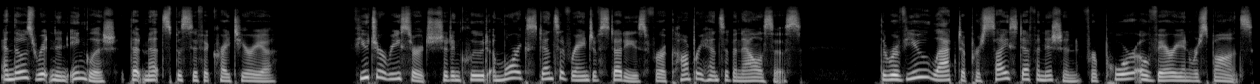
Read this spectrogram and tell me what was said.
and those written in English that met specific criteria. Future research should include a more extensive range of studies for a comprehensive analysis. The review lacked a precise definition for poor ovarian response,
